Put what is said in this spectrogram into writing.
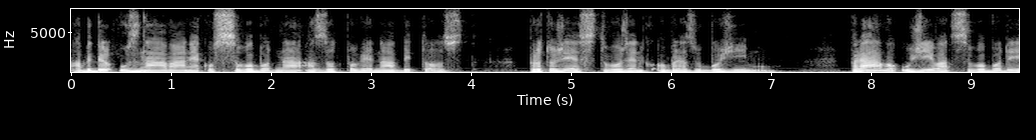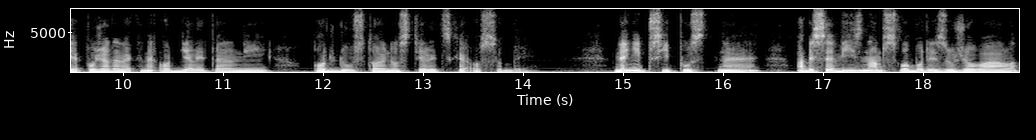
aby byl uznáván jako svobodná a zodpovědná bytost, protože je stvořen k obrazu božímu. Právo užívat svobody je požadavek neoddělitelný od důstojnosti lidské osoby. Není přípustné, aby se význam svobody zužoval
